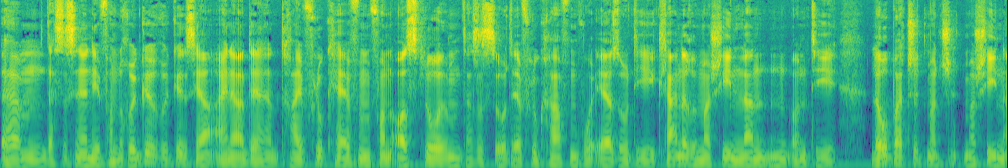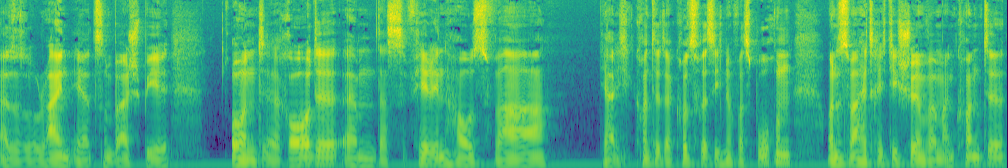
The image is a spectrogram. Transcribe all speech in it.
Ähm, das ist in der Nähe von Rügge. Rügge ist ja einer der drei Flughäfen von Oslo. Das ist so der Flughafen, wo eher so die kleineren Maschinen landen und die Low-Budget-Maschinen, also so Ryanair zum Beispiel. Und äh, Rorde, ähm, das Ferienhaus war, ja, ich konnte da kurzfristig noch was buchen und es war halt richtig schön, weil man konnte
